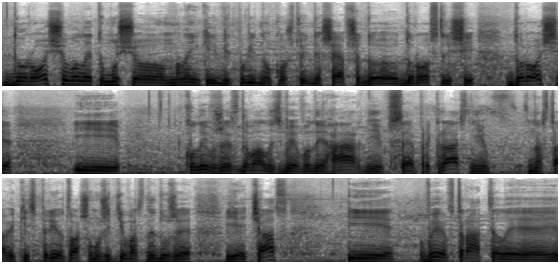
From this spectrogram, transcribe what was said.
дорощували, тому що маленькі відповідно коштують дешевше, до- доросліші дорожче. І коли вже здавалось би, вони гарні, все прекрасні, настав якийсь період в вашому житті, у вас не дуже є час. І ви втратили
